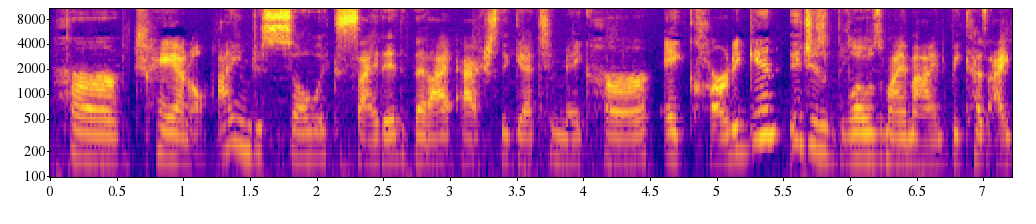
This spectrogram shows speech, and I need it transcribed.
her channel. I am just so excited that I actually get to make her a cardigan. It just blows my mind because I,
